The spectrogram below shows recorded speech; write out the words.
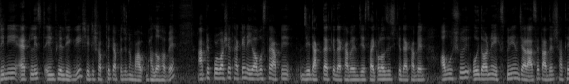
যিনি অ্যাটলিস্ট এমফিল ডিগ্রি সেটি সব থেকে আপনার জন্য ভালো হবে। আপনি প্রবাসে থাকেন, এই অবস্থায় আপনি যে ডাক্তারকে দেখাবেন, যে সাইকোলজিস্টকে দেখাবেন, অবশ্যই ওই ধরনের এক্সপিরিয়েন্স যারা আছে, তাদের সাথে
